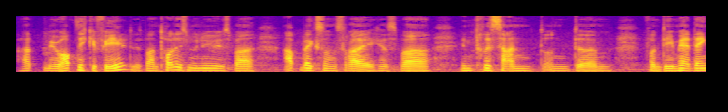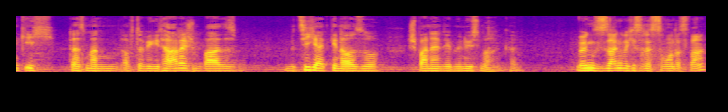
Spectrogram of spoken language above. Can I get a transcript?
hat mir überhaupt nicht gefehlt. Es war ein tolles Menü, es war abwechslungsreich, es war interessant und ähm, von dem her denke ich, dass man auf der vegetarischen Basis mit Sicherheit genauso spannende Menüs machen kann. Mögen Sie sagen, welches Restaurant das war?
